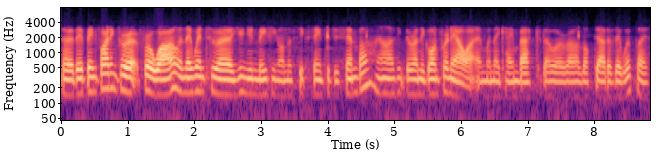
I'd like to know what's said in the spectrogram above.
So they've been fighting for for a while, and they went to a union meeting on the 16th of December. Uh, I think they were only gone for an hour, and when they came back, they were uh, locked out of their workplace.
